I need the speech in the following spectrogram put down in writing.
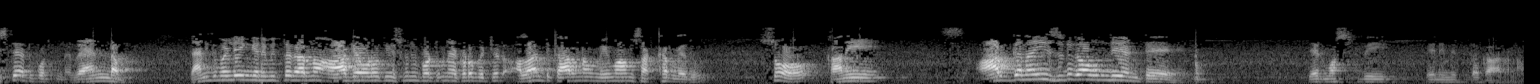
ఇస్తే అటు పడుతుంది ర్యాండమ్ దానికి మళ్ళీ ఇంక నిమిత్త కారణం ఆకెవడో తీసుకుని పట్టుకుని ఎక్కడో పెట్టాడు అలాంటి కారణం మీమాంస అక్కర్లేదు. సో కానీ ఆర్గనైజ్డ్గా ఉంది అంటే దేర్ మస్ట్ బి ఏ నిమిత్త కారణం.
